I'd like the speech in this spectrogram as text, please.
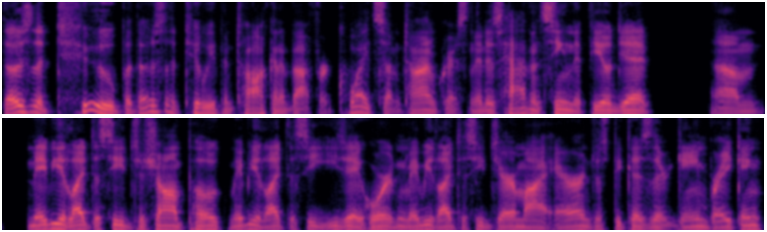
Those are the two, but those are the two we've been talking about for quite some time, Chris, and they just haven't seen the field yet. Um, maybe you'd like to see Ja'Shaun Poke. Maybe you'd like to see EJ Horton. Maybe you'd like to see Jeremiah Aaron just because they're game breaking.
